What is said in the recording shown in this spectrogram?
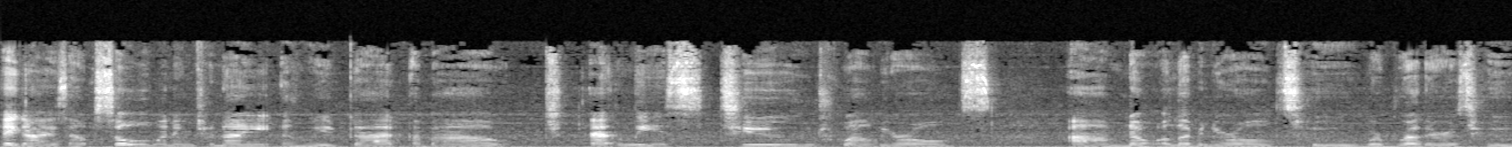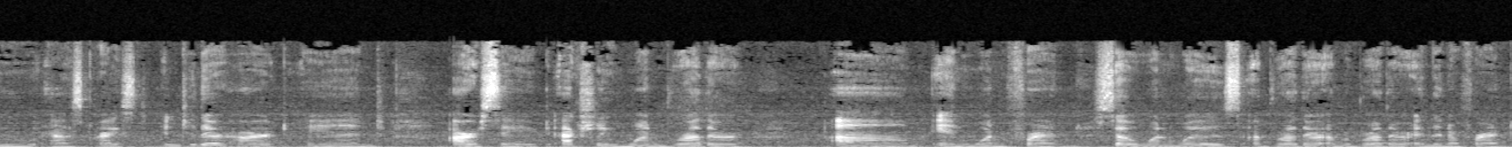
Hey guys, out soul winning tonight, and we've got about at least two 12 year olds, um, no, 11 year olds who were brothers who asked Christ into their heart and are saved. Actually, one brother um, and one friend. So, one was a brother of a brother and then a friend.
